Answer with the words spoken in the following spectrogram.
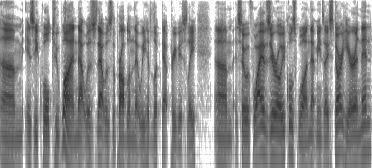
um, is equal to 1. That was that was the problem that we had looked at previously. Um, so if y of 0 equals 1, that means I start here, and then,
